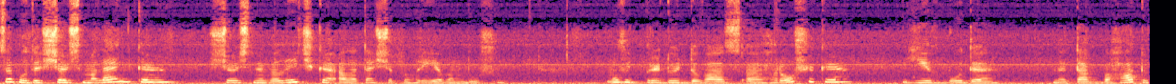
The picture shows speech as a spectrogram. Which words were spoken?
Це буде щось маленьке, щось невеличке, але те, що погріє вам душу. Можуть прийдуть до вас е, грошики, їх буде не так багато,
